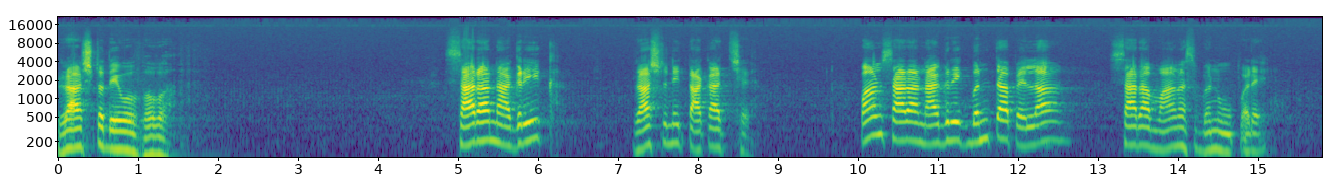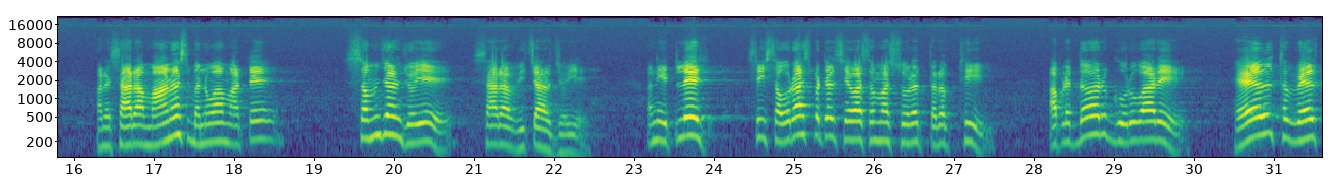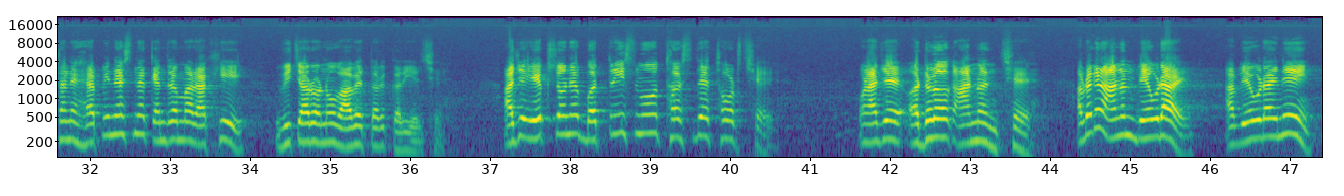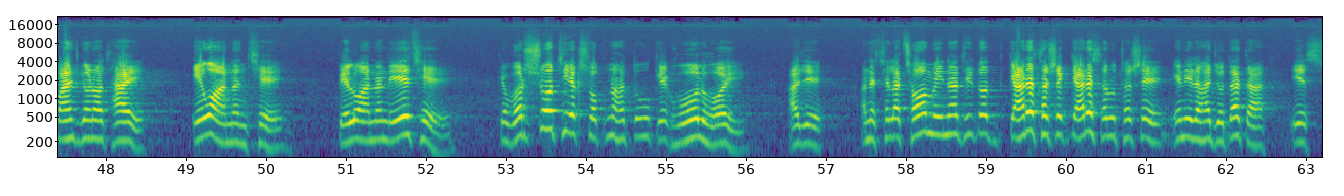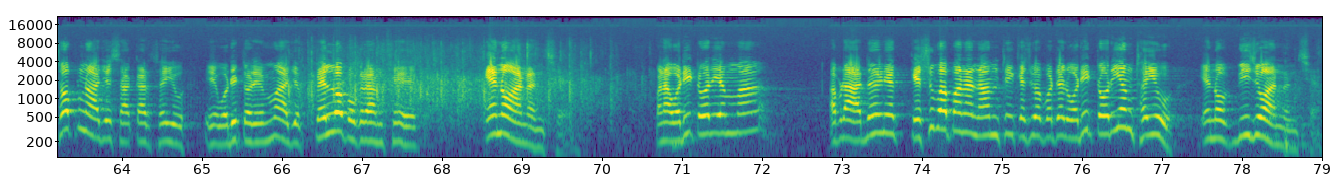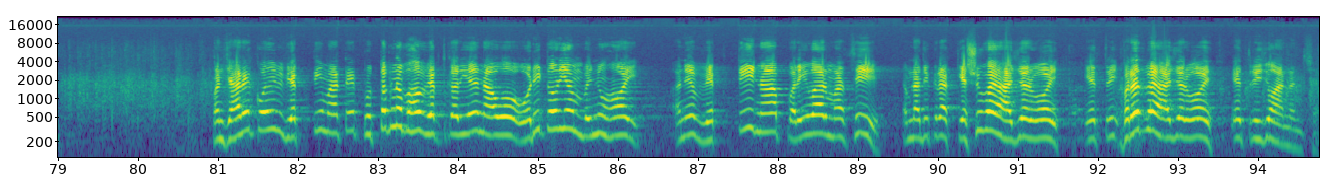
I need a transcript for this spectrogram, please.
રાષ્ટ્રદેવો ભવ. સારા નાગરિક રાષ્ટ્રની તાકાત છે. પણ સારા નાગરિક બનતા પહેલાં સારા માણસ બનવું પડે. અને સારા માણસ બનવા માટે સમજણ જોઈએ, સારા વિચાર જોઈએ. અને એટલે જ શ્રી સૌરાષ્ટ્ર પટેલ સેવા સમાજ સુરત તરફથી આપણે દર ગુરુવારે હેલ્થ, વેલ્થ અને હેપીનેસને કેન્દ્રમાં રાખી વિચારોનું વાવેતર કરીએ છીએ. આજે એકસો ને બત્રીસમો થર્સડે થોટ છે. પણ આજે અઢળક આનંદ છે. આપણે કહે આનંદ બેવડાય? આ બેવડાય નહીં, પાંચ ગણો થાય એવો આનંદ છે. પેલો આનંદ એ છે કે વર્ષોથી એક સ્વપ્ન હતું કે એક હોલ હોય. આજે અને છેલ્લા છ મહિનાથી તો ક્યારે થશે, ક્યારે શરૂ થશે, એની રાહ જોતા હતા. એ સ્વપ્ન આજે સાકાર થયું. એ ઓડિટોરિયમમાં આજે પહેલો પ્રોગ્રામ છે. એનો આનંદ છે. પણ આ ઓડિટોરિયમમાં આપણા આદરણીય કેશુબાપાના નામથી કેશુબા પટેલ ઓડિટોરિયમ થયું, એનો બીજો આનંદ છે. પણ જ્યારે કોઈ વ્યક્તિ માટે કૃતજ્ઞ ભાવ વ્યક્ત કરીએ ને આવો ઓડિટોરિયમ બન્યું હોય અને વ્યક્તિના પરિવારમાંથી એમના દીકરા કેશુભાઈ હાજર હોય, એ ભરતભાઈ હાજર હોય, એ ત્રીજો આનંદ છે.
